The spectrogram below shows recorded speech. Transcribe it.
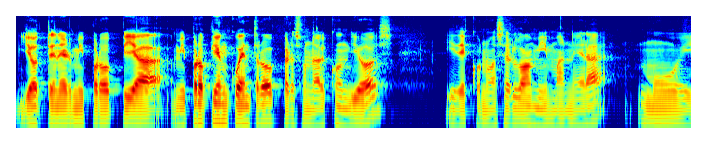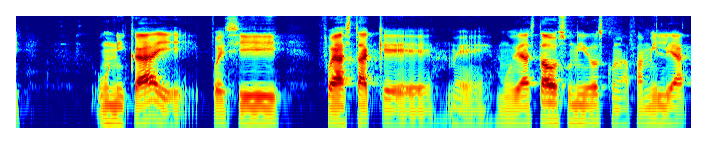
yo tener mi propia mi propio encuentro personal con Dios y de conocerlo a mi manera muy única y pues sí fue hasta que me mudé a Estados Unidos con la familia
